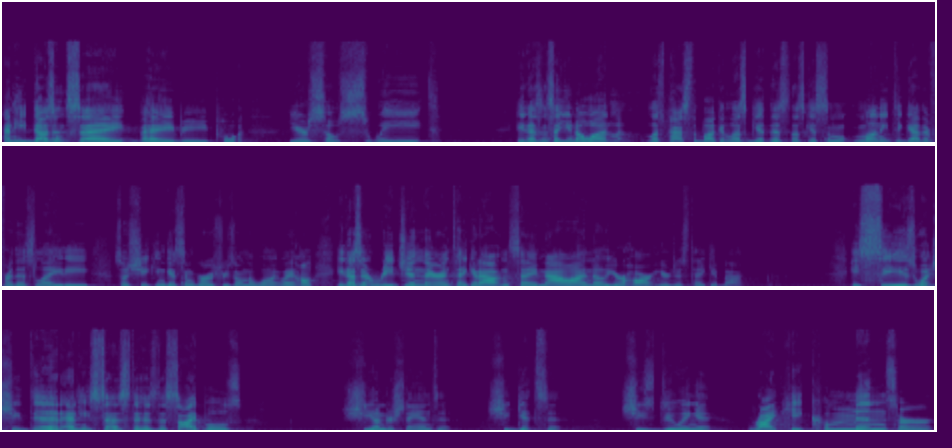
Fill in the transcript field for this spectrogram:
and he doesn't say, Baby, poor, you're so sweet. He doesn't say, You know what? Let's pass the bucket. Let's get this, let's get some money together for this lady so she can get some groceries on the way home. He doesn't reach in there and take it out and say, Now I know your heart. Here, just take it back. He sees what she did and he says to his disciples, She understands it. She gets it. She's doing it right. He commends her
